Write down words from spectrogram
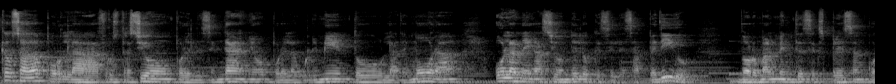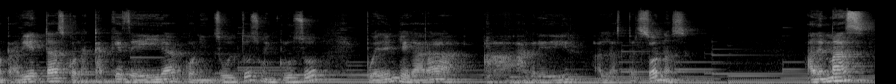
causada por la frustración, por el desengaño, por el aburrimiento, la demora o la negación de lo que se les ha pedido. Normalmente se expresan con rabietas, con ataques de ira, con insultos o incluso pueden llegar a, agredir a las personas. Además,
